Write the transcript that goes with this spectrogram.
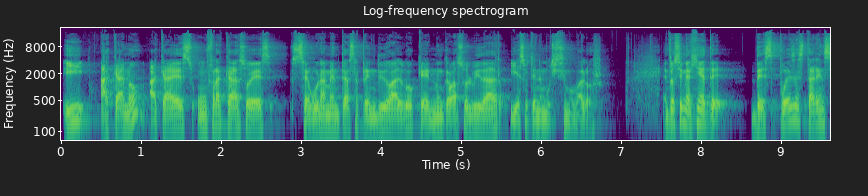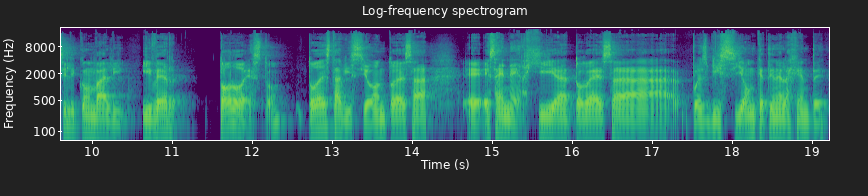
Y acá no, acá es un fracaso, es seguramente has aprendido algo que nunca vas a olvidar y eso tiene muchísimo valor. Entonces imagínate, después de estar en Silicon Valley y ver todo esto, toda esta visión, toda esa, eh, esa energía, toda esa pues, visión que tiene la gente,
